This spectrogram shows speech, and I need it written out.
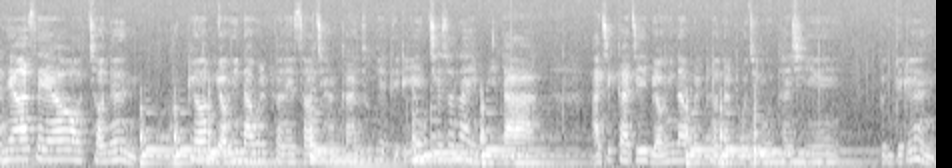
안녕하세요. 저는 9편 명이나물 편에서 잠깐 소개드린 최선아입니다. 아직까지 명이나물 편을 보지 못하신 분들은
